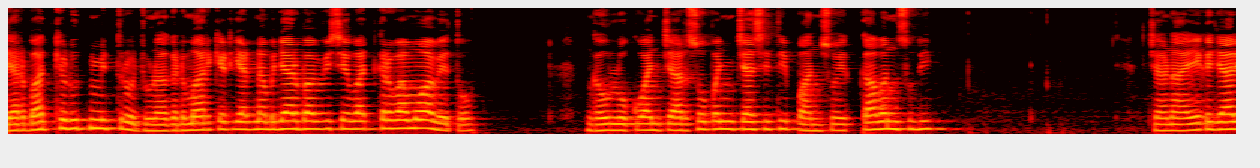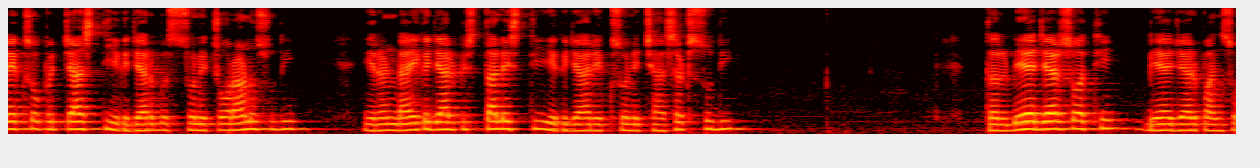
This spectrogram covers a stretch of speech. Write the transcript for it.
ત્યારબાદ ખેડૂત મિત્રો જુનાગઢ માર્કેટ યાર્ડના બજાર ભાવ વિશે વાત કરવામાં આવે તો ઘઉં લોકવાન ચારસો પંચ્યાસીથી પાંચસો એકાવન સુધી. ચણા એક હજાર એકસો પચાસથી એક હજાર બસો ને ચોરાણું સુધી. એરંડા એક હજાર પિસ્તાલીસથી એક હજાર એકસો ને છાસઠ સુધી. તલ બે હજાર સોથી બે હજાર પાંચસો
